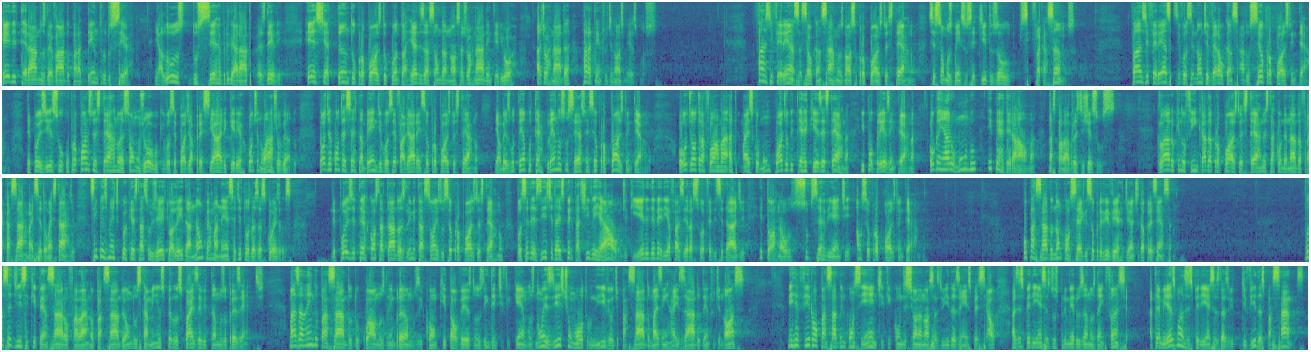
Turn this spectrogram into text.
Ele terá nos levado para dentro do ser, e a luz do ser brilhará através dele. Este é tanto o propósito quanto a realização da nossa jornada interior, a jornada para dentro de nós mesmos. Faz diferença se alcançarmos nosso propósito externo, se somos bem-sucedidos ou se fracassamos? Faz diferença se você não tiver alcançado o seu propósito interno. Depois disso, o propósito externo é só um jogo que você pode apreciar e querer continuar jogando. Pode acontecer também de você falhar em seu propósito externo e, ao mesmo tempo, ter pleno sucesso em seu propósito interno. Ou, de outra forma, até mais comum, pode obter riqueza externa e pobreza interna ou ganhar o mundo e perder a alma, nas palavras de Jesus. Claro que no fim cada propósito externo está condenado a fracassar mais cedo ou mais tarde, simplesmente porque está sujeito à lei da não permanência de todas as coisas. Depois de ter constatado as limitações do seu propósito externo, você desiste da expectativa irreal de que ele deveria fazer a sua felicidade e torna-o subserviente ao seu propósito interno. O passado não consegue sobreviver diante da presença. Você disse que pensar ou falar no passado é um dos caminhos pelos quais evitamos o presente. Mas além do passado do qual nos lembramos e com que talvez nos identifiquemos, não existe um outro nível de passado mais enraizado dentro de nós? Me refiro ao passado inconsciente que condiciona nossas vidas, em especial as experiências dos primeiros anos da infância, até mesmo as experiências das, de vidas passadas.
